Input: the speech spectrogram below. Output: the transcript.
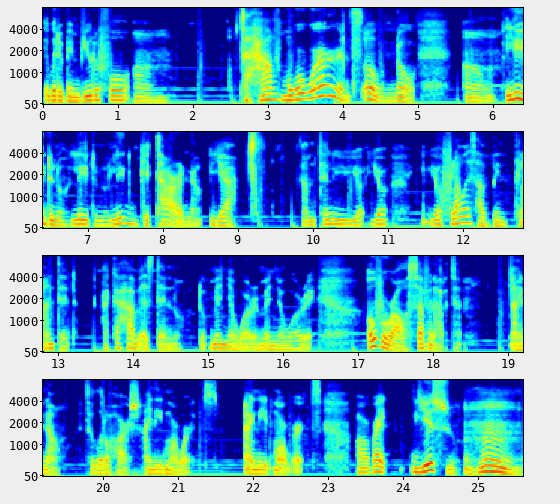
it would have been beautiful um, to have more words. Oh no. Um lead no, lead no, lead guitar now. Yeah. I'm telling you your your your flowers have been planted. I can harvest them no. Don't menya worry, many worry. Overall, seven out of ten. I know it's a little harsh. I need more words. I need more words. All right. Yesu. Mm-hmm.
